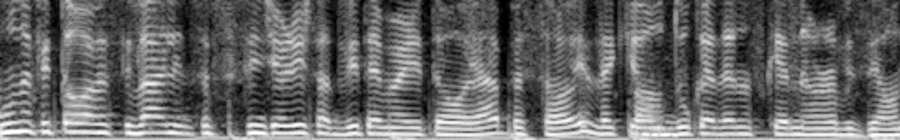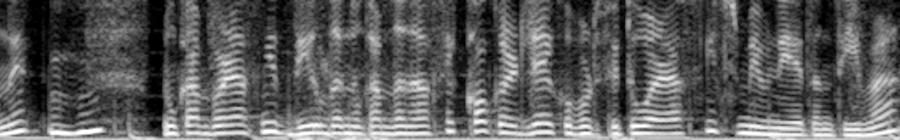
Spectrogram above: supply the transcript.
Unë e fitova festivalin sepse sinqerisht atë vit e meritoja, besoj dhe kjo pa. Po. u duk edhe në skenën e Eurovizionit. Mm -hmm. Nuk kam bërë asnjë deal dhe nuk kam dhënë asnjë kokërr leku për të fituar asnjë çmim në jetën time.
